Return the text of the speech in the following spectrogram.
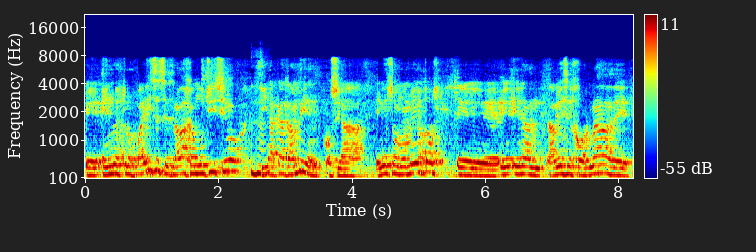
eh, en nuestros países se trabaja muchísimo y acá también. O sea, en esos momentos eh, e-, eran a veces jornadas de,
